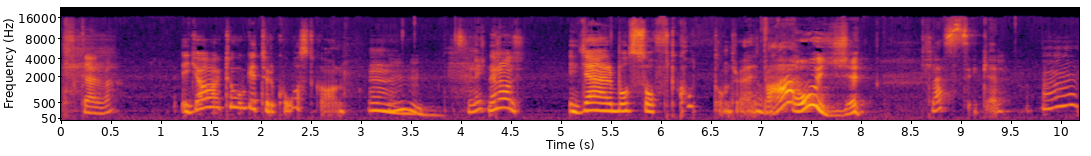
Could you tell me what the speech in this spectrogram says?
Skarva. Jag tog ett turkost garn. Mm. Mm. Snyggt. Det är någon Järbo Soft Cotton tror jag det. Va? Oj! Klassiker. Mm,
